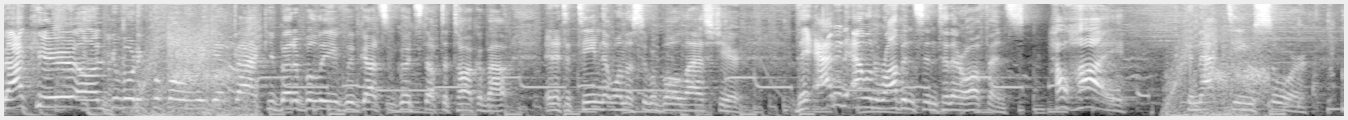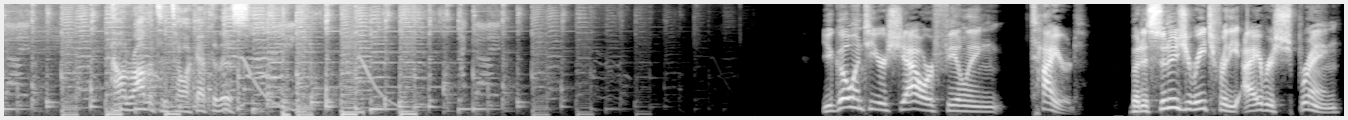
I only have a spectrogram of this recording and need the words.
Back here on Good Morning Football when we get back, you better believe we've got some good stuff to talk about. And it's a team that won the Super Bowl last year. They added Allen Robinson to their offense. How high can that team soar? Allen Robinson talk after this. You go into your shower feeling tired, but as soon as you reach for the Irish Spring,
